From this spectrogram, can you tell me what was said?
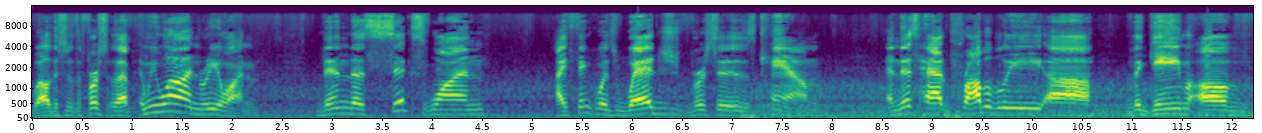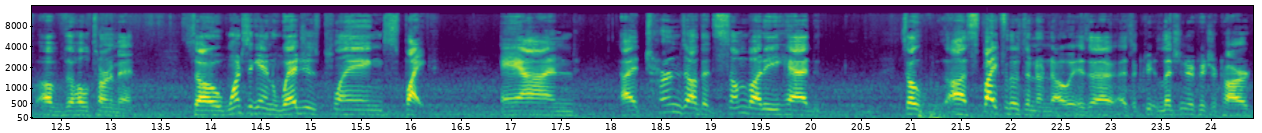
well, this was the first step, and we won. Maria won. Then the sixth one, I think, was Wedge versus Cam. And this had probably uh, the game of, of the whole tournament. So once again, Wedge is playing Spike. And uh, it turns out that somebody had. So uh, Spike, for those that don't know, is a, is a legendary creature card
